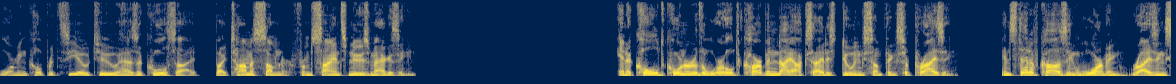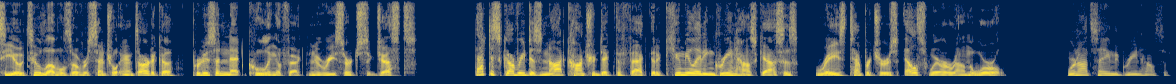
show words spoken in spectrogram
Warming Culprit CO2 Has a Cool Side by Thomas Sumner from Science News Magazine. In a cold corner of the world, carbon dioxide is doing something surprising. Instead of causing warming, rising CO2 levels over central Antarctica produce a net cooling effect, new research suggests. That discovery does not contradict the fact that accumulating greenhouse gases raise temperatures elsewhere around the world. We're not saying the greenhouse effect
